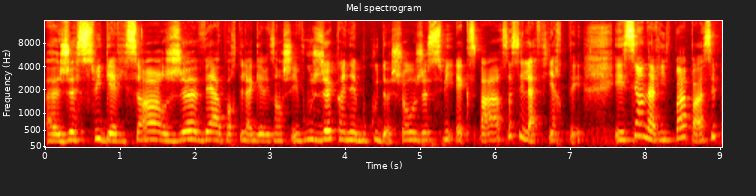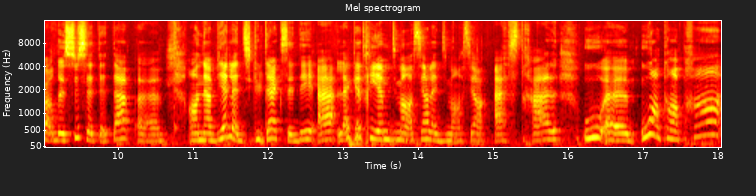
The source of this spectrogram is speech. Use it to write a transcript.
euh, je suis guérisseur, je vais apporter la guérison chez vous, je connais beaucoup de choses, je suis expert. Ça, c'est la fierté. Et si on n'arrive pas à passer par-dessus cette étape, euh, on a bien de la difficulté à accéder à la quatrième dimension, la dimension astrale, où, où on comprend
